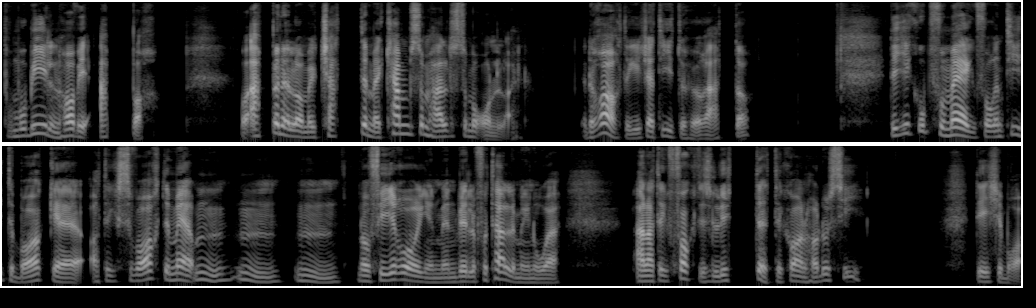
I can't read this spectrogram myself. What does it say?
På mobilen har vi apper, og appene lar meg chatte med hvem som helst som er online. Er det rart jeg ikke har tid til å høre etter? Det gikk opp for meg for en tid tilbake at jeg svarte mer mm, mm, mm når fireåringen min ville fortelle meg noe, enn at jeg faktisk lyttet til hva han hadde å si. Det er ikke bra.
